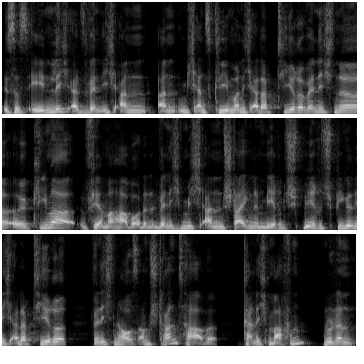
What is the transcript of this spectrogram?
ist es ähnlich, als wenn ich an, an mich ans Klima nicht adaptiere, wenn ich eine äh, Klimafirma habe oder wenn ich mich an steigenden Meeresspiegel nicht adaptiere, wenn ich ein Haus am Strand habe. Kann ich machen, nur dann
